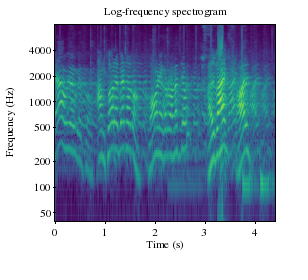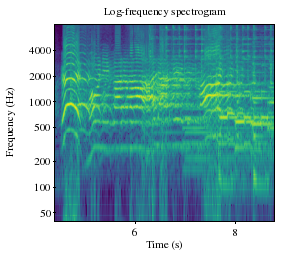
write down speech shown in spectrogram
આમ સોરે બેઠો તો વાવણી કરવા નથી જવું? હાલ ભાઈ હાલ. એ વાવણી કરવા હાલ્યા રે ભાઈ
